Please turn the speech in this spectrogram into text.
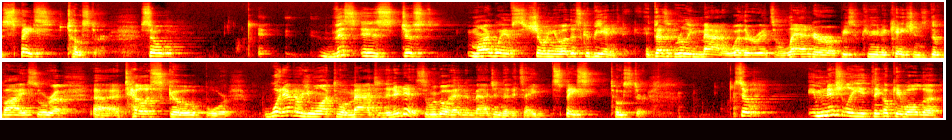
space toaster. So this is just my way of showing you how this could be anything. It doesn't really matter whether it's a lander or a piece of communications device or a, a telescope or whatever you want to imagine that it is. So we'll go ahead and imagine that it's a space toaster. So initially you'd think, okay, well the,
